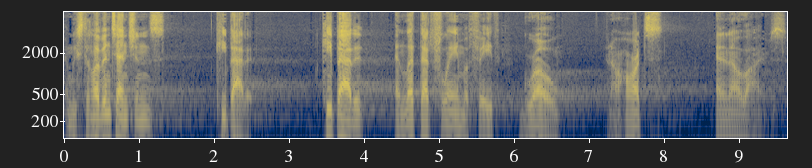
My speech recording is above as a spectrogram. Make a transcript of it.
and we still have intentions, keep at it. Keep at it and let that flame of faith grow in our hearts and in our lives.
